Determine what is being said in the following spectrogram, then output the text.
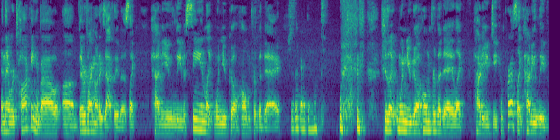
and they were talking about um, they were talking about exactly this like how do you leave a scene? Like when you go home for the day. She's like, I don't. she's like when you go home for the day like how do you decompress? Like how do you leave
